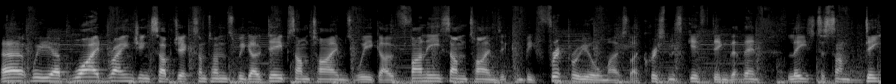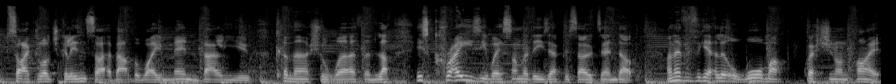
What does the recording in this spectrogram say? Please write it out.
Uh, we have wide ranging subjects. Sometimes we go deep, sometimes we go funny, sometimes it can be frippery almost, like Christmas gifting, that then leads to some deep psychological insight about the way men value commercial worth and love. It's crazy where some of these episodes end up. I never forget a little warm up question on height,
